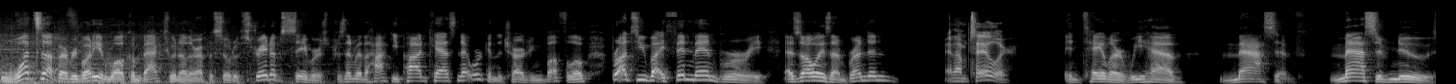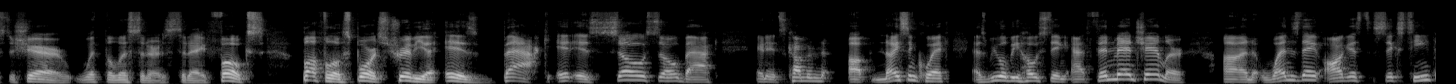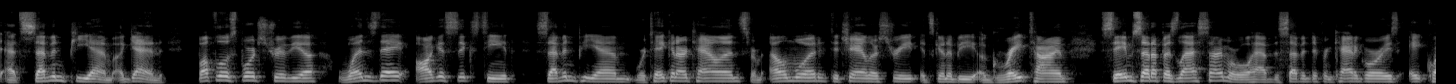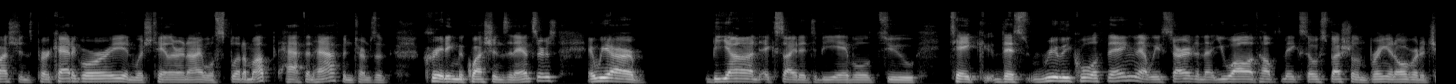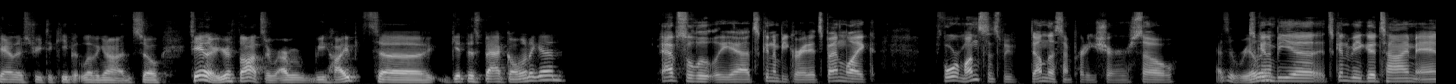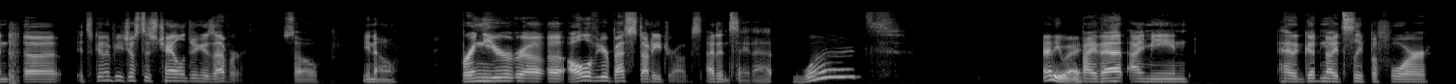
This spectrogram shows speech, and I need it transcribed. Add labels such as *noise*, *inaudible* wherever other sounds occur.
What's up, everybody, and welcome back to another episode of Straight Up Sabres, presented by the Hockey Podcast Network and the Charging Buffalo, brought to you by Thin Man Brewery. As always, I'm Brendan. And I'm Taylor. And Taylor, we have massive, massive news to share with the listeners today. Folks, Buffalo Sports Trivia is back. It is so, so back, and it's coming up nice and quick as we will be hosting at Thin Man Chandler on Wednesday, August 16th at 7 p.m. Again, Buffalo Sports Trivia, Wednesday, August 16th, 7 p.m. We're taking our talents from Elmwood to Chandler Street. It's going to be a great time. Same setup as last time, where we'll have the seven different categories, eight questions per category, in which Taylor and I will split them up half and half in terms of creating the questions and answers. And we are beyond excited to be able to take this really cool thing that we've started and that you all have helped make so special and bring it over to Chandler Street to keep it living on. So, Taylor, your thoughts are, are we hyped to get this back going again? Absolutely. Yeah, it's going to be great. It's been like four months since we've done this, I'm pretty sure. So, has it really? It's going to be a it's going to be a good time and uh it's going to be just as challenging as ever. So, you know, bring your uh, all of your best study drugs. I didn't say that. What? Anyway, by that I mean had a good night's sleep before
